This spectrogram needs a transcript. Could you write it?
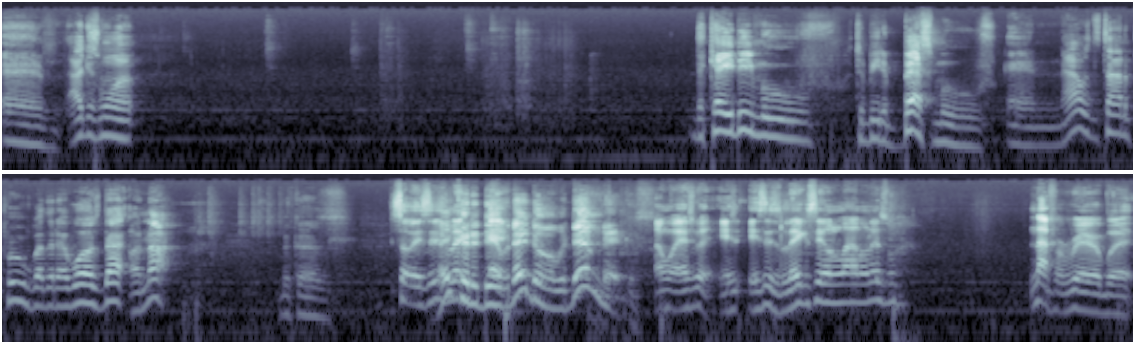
And I just want the KD move to be the best move. And now is the time to prove whether that was that or not. Because So is this they le- could have did hey, what they doing with them niggas. I want to ask you, is, is his legacy on the line on this one? Not for real, but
